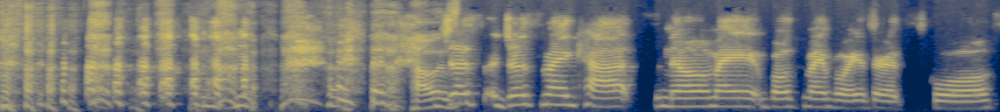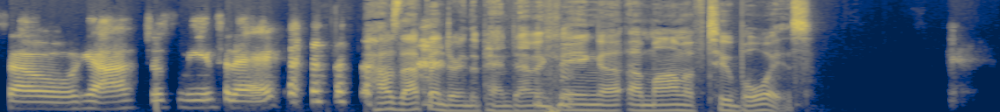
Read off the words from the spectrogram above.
How is just just my cats. No, my both my boys are at school, so yeah, just me today. How's that been during the pandemic, being a, a mom of two boys?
